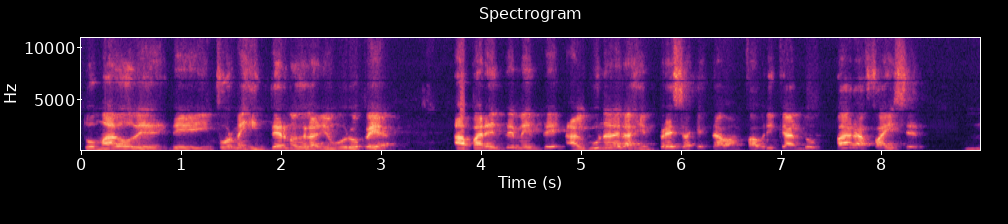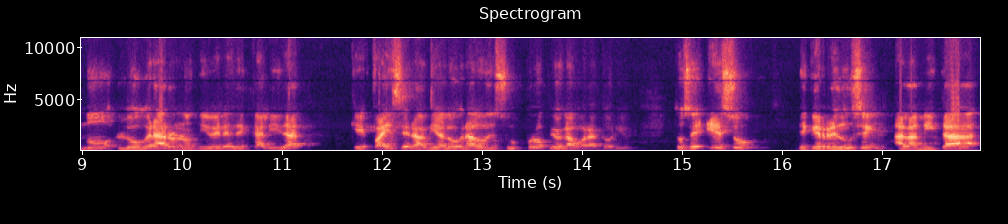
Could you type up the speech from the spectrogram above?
tomado de, de informes internos de la Unión Europea, aparentemente algunas de las empresas que estaban fabricando para Pfizer no lograron los niveles de calidad que Pfizer había logrado en sus propios laboratorios. Entonces, eso de que reducen a la mitad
